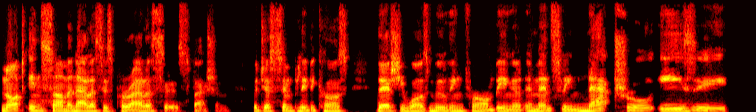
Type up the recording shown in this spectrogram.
not in some analysis paralysis fashion, but just simply because there she was moving from being an immensely natural, easy,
